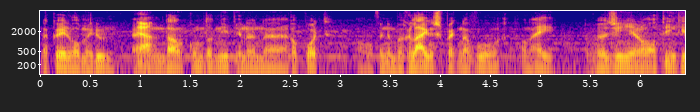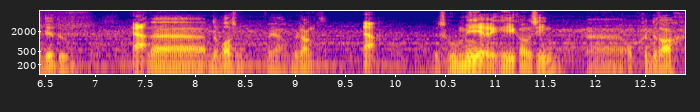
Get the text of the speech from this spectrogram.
dan kun je er wat mee doen. Ja. En dan komt dat niet in een eh, rapport of in een begeleidingsgesprek naar voren. Van hé, hey, we zien je al tien keer dit doen. Ja. Eh, dat was hem voor jou, bedankt. Ja. Dus hoe meer ik hier kan zien eh, op gedrag,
